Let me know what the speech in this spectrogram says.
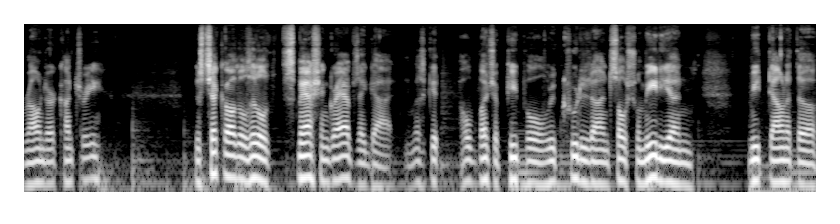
around our country. Just check all those little smash and grabs they got. You must get a whole bunch of people recruited on social media and meet down at the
